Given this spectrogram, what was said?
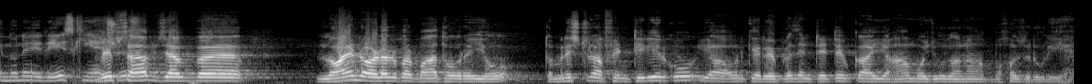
इन्होंने रेस किए हैं साहब जब लॉ एंड ऑर्डर पर बात हो रही हो तो मिनिस्टर ऑफ़ इंटीरियर को या उनके रिप्रेजेंटेटिव का यहाँ मौजूद होना बहुत ज़रूरी है।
